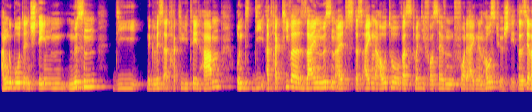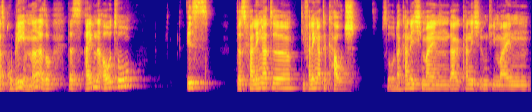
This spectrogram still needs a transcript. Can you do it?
Angebote entstehen müssen, die eine gewisse Attraktivität haben und die attraktiver sein müssen als das eigene Auto, was 24/7 vor der eigenen Haustür steht. Das ist ja das Problem. Ne? Also das eigene Auto ist das verlängerte, die verlängerte Couch. So, da kann ich mein, da kann ich irgendwie mein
